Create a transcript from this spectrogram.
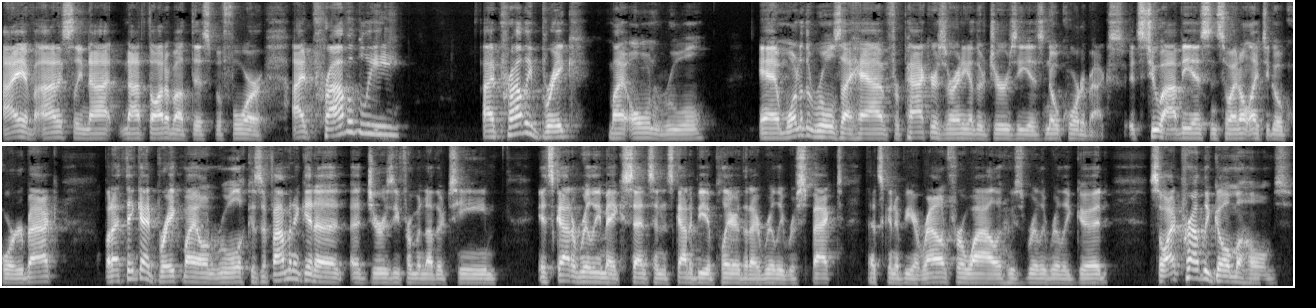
I have honestly not not thought about this before. I'd probably I'd probably break my own rule. And one of the rules I have for Packers or any other jersey is no quarterbacks. It's too obvious, and so I don't like to go quarterback. But I think I'd break my own rule because if I'm going to get a, a jersey from another team, it's got to really make sense, and it's got to be a player that I really respect, that's going to be around for a while, and who's really really good. So I'd probably go Mahomes.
